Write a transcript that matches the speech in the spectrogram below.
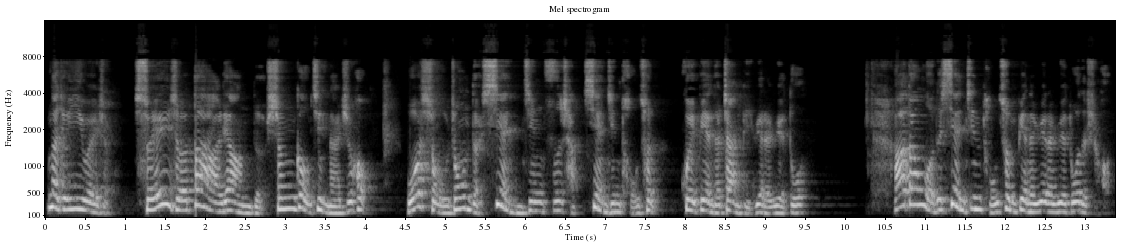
那就意味着随着大量的申购进来之后，我手中的现金资产、现金头寸会变得占比越来越多。而当我的现金头寸变得越来越多的时候，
